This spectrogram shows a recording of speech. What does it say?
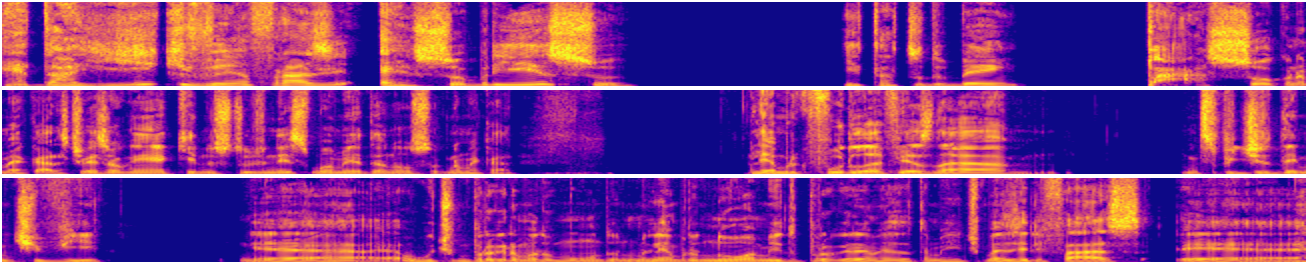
É daí que vem a frase: é sobre isso. E tá tudo bem. Pá, soco na minha cara. Se tivesse alguém aqui no estúdio nesse momento, eu não soco na minha cara. Lembro que Furlan fez na despedida da MTV é, é, o último programa do mundo, não me lembro o nome do programa exatamente, mas ele faz é,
